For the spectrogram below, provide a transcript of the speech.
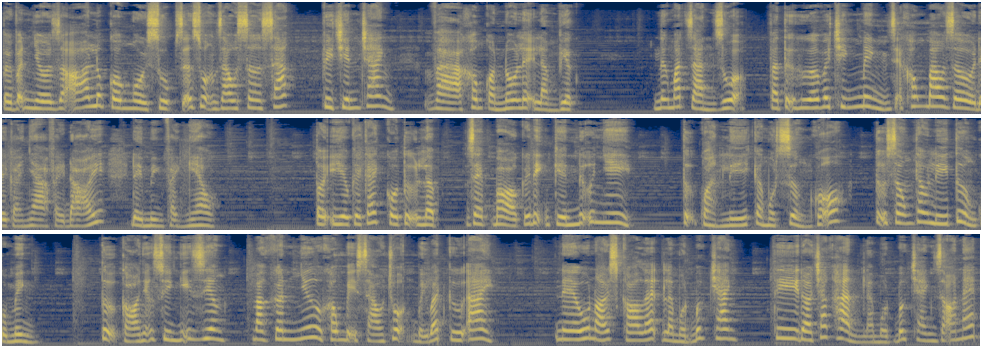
Tôi vẫn nhớ rõ lúc cô ngồi sụp giữa ruộng rau sơ xác vì chiến tranh và không còn nô lệ làm việc. Nước mắt giàn giụa và tự hứa với chính mình sẽ không bao giờ để cả nhà phải đói, để mình phải nghèo. Tôi yêu cái cách cô tự lập dẹp bỏ cái định kiến nữ nhi, tự quản lý cả một xưởng gỗ, tự sống theo lý tưởng của mình, tự có những suy nghĩ riêng mà gần như không bị xáo trộn bởi bất cứ ai. Nếu nói Scarlett là một bức tranh, thì đó chắc hẳn là một bức tranh rõ nét,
